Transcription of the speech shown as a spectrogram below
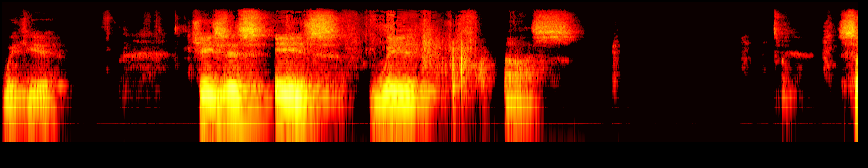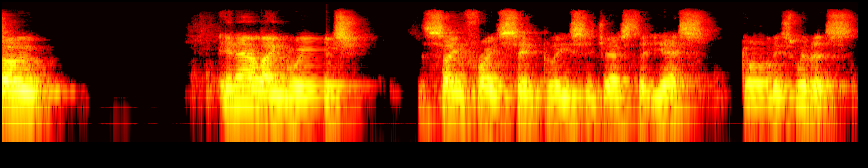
with you. Jesus is with us. So, in our language, the same phrase simply suggests that yes, God is with us.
